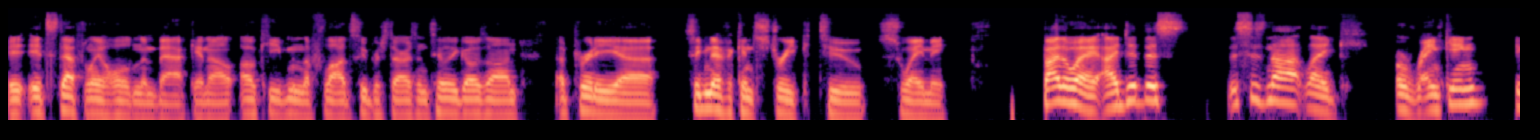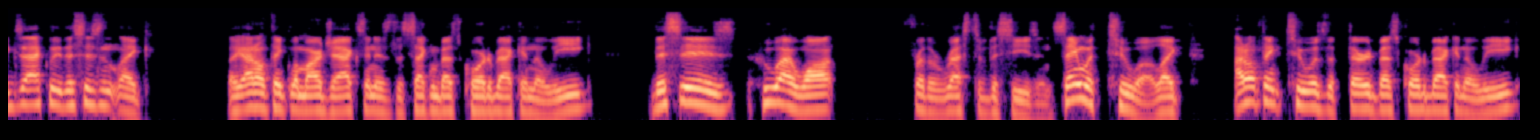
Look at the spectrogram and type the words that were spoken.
it, it's definitely holding him back, and I'll I'll keep him the flawed superstars until he goes on a pretty uh significant streak to sway me. By the way, I did this. This is not like a ranking exactly. This isn't like like I don't think Lamar Jackson is the second best quarterback in the league. This is who I want for the rest of the season. Same with Tua. Like I don't think Tua's the third best quarterback in the league,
